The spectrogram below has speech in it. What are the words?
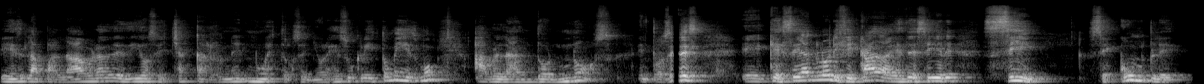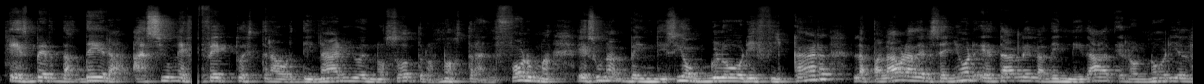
es la palabra de Dios hecha carne, nuestro Señor Jesucristo mismo, hablándonos. Entonces, eh, que sea glorificada, es decir, sí, se cumple es verdadera, hace un efecto extraordinario en nosotros, nos transforma, es una bendición. Glorificar la palabra del Señor es darle la dignidad, el honor y el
